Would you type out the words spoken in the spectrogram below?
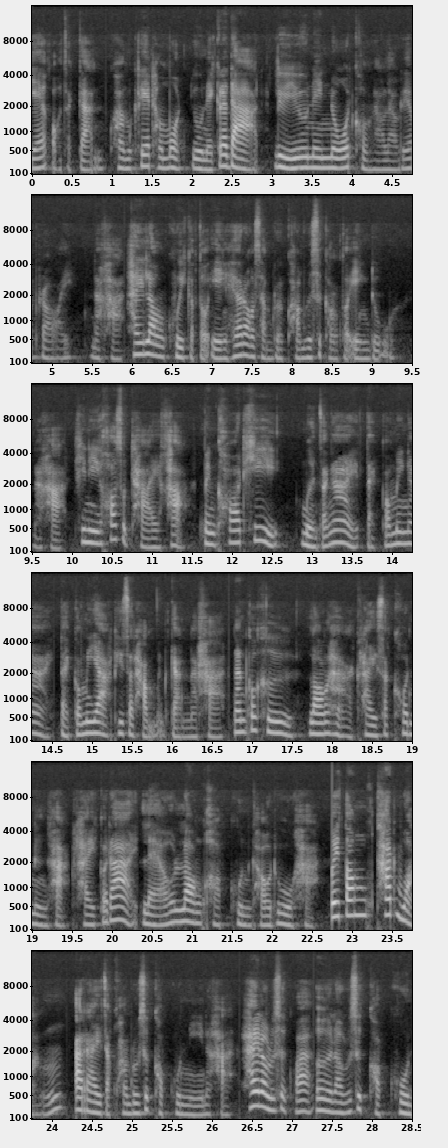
แยกออกจากกัน ความเครียดทั้งหมดอยู่ในกระดาษ หรืออยู่ในโน้ตของเราแล้วเรียบร้อยนะคะ ให้ลองคุยกับตัวเอง ให้ลองสำรวจความรู้สึกของตัวเองดูนะคะ ทีนี้ข้อสุดท้ายค่ะ เป็นข้อที่ เหมือนจะง่ายแต่ก็ไม่ง่าย แต่ก็ไม่ยากที่จะทำเหมือนกันนะคะ นั่นก็คือลองหาใครสักคนหนึ่งค่ะ ใครก็ได้ แล้วลองขอบคุณเขาดูค่ะไม่ต้องคาดหวังอะไรจากความรู้สึกขอบคุณนี้นะคะ ให้เรารู้สึกว่า เออ เรารู้สึกขอบคุณ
